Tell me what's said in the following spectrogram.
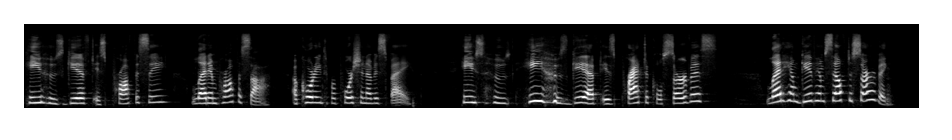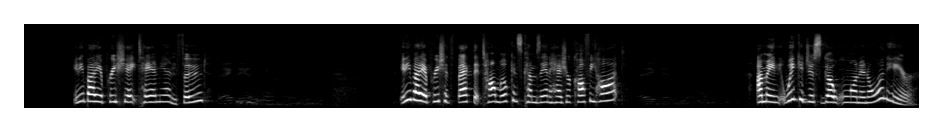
He whose gift is prophecy, let him prophesy according to proportion of his faith. He's whose, he whose gift is practical service, let him give himself to serving. Anybody appreciate Tanya and food? Anybody appreciate the fact that Tom Wilkins comes in and has your coffee hot? I mean, we could just go on and on here.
